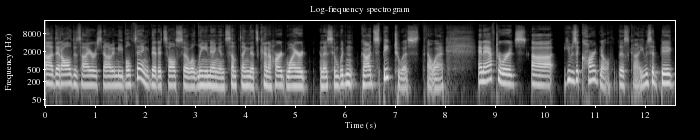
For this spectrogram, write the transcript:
Uh, that all desire is not an evil thing, that it's also a leaning and something that's kind of hardwired in us. And wouldn't God speak to us that way? And afterwards, uh, he was a cardinal, this guy. He was a big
